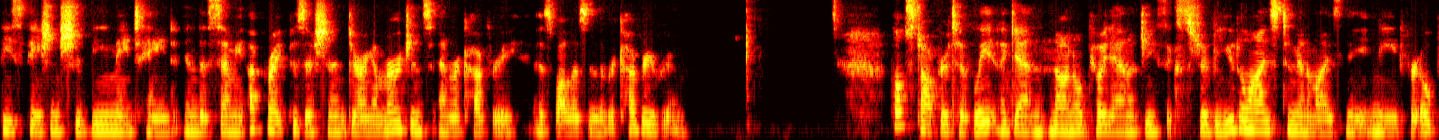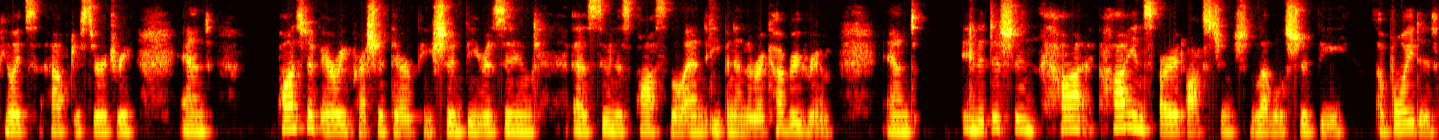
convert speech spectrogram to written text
These patients should be maintained in the semi upright position during emergence and recovery, as well as in the recovery room. Postoperatively, again, non opioid analgesics should be utilized to minimize the need for opioids after surgery, and positive airway pressure therapy should be resumed as soon as possible and even in the recovery room. And in addition, high, high inspired oxygen levels should be avoided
